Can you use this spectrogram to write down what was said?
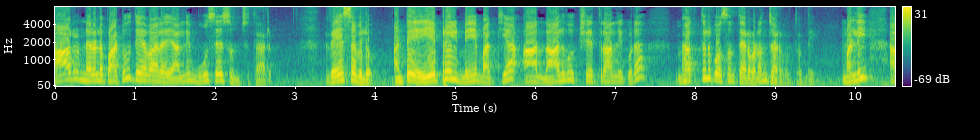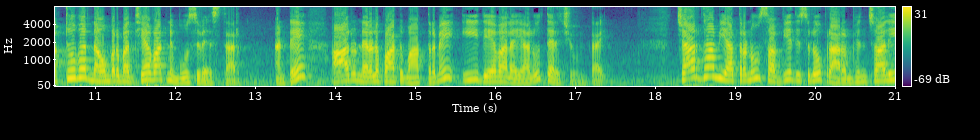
ఆరు నెలల పాటు దేవాలయాల్ని మూసేసి ఉంచుతారు. వేసవిలో అంటే ఏప్రిల్ మే మధ్య ఆ నాలుగు క్షేత్రాల్ని కూడా భక్తుల కోసం తెరవడం జరుగుతుంది. మళ్ళీ అక్టోబర్ నవంబర్ మధ్య వాటిని మూసివేస్తారు. అంటే ఆరు నెలల పాటు మాత్రమే ఈ దేవాలయాలు తెరచి ఉంటాయి. చార్ధామ్ యాత్రను సవ్య దిశలో ప్రారంభించాలి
